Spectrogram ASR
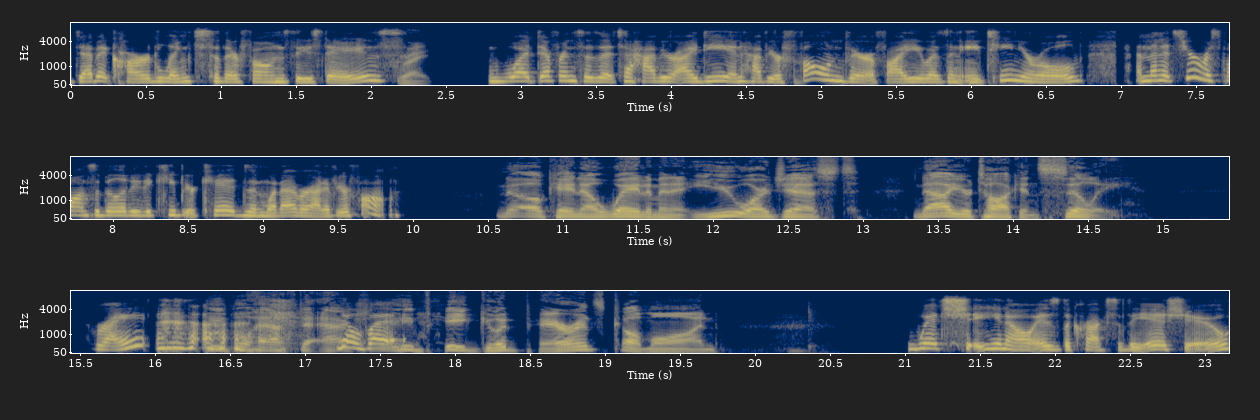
debit card linked to their phones these days. Right. What difference is it to have your ID and have your phone verify you as an 18 year old? And then it's your responsibility to keep your kids and whatever out of your phone. No. Okay. Now wait a minute. You are just now you're talking silly. Right? People have to actually No, but- be good parents. Come on. which you know is the crux of the issue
